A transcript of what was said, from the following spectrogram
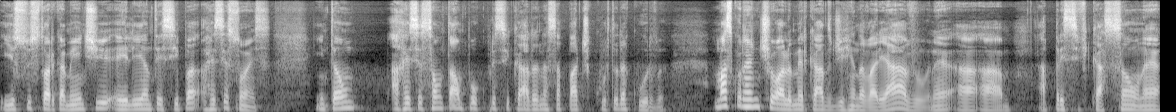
Isso, historicamente, ele antecipa recessões. Então, a recessão está um pouco precificada nessa parte curta da curva. Mas quando a gente olha o mercado de renda variável, né, a, a, a precificação, né,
